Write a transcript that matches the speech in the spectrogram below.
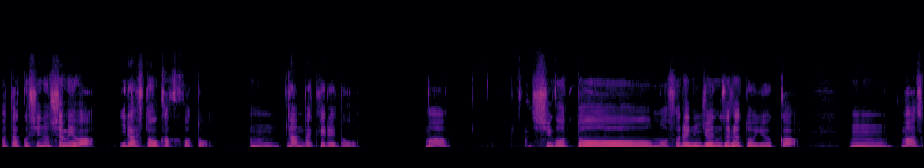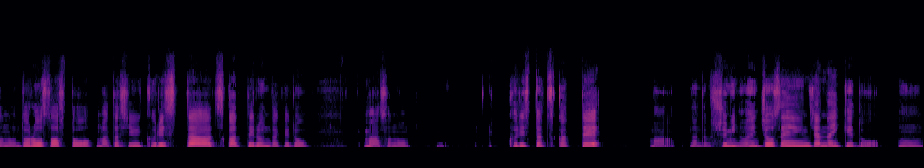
私の趣味はイラストを描くこと、うん、なんだけれど。まあ仕事もそれに準ずるというか、うん、まあそのドローソフト、まあ、私クリスタ使ってるんだけどまあそのクリスタ使ってまあなんだろう趣味の延長線じゃないけど、うん、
